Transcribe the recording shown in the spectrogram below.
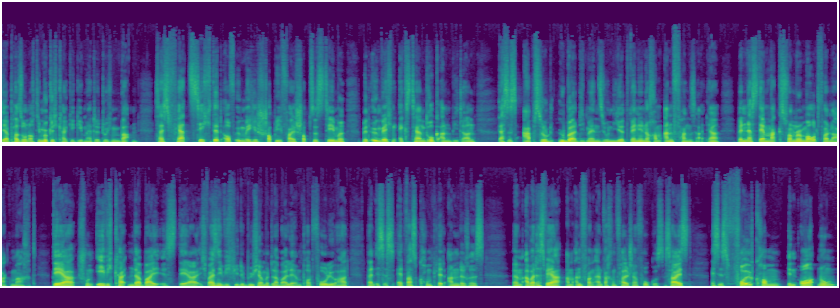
der Person auch die Möglichkeit gegeben hättet durch 'n Button. Das heißt, verzichtet auf irgendwelche Shopify-Shopsysteme mit irgendwelchen externen Druckanbietern. Das ist absolut überdimensioniert, wenn ihr noch am Anfang seid, ja? Wenn das der Max vom Remote Verlag macht, der schon Ewigkeiten dabei ist, der ich weiß nicht, wie viele Bücher mittlerweile im Portfolio hat, dann ist es etwas komplett anderes. Ähm, aber das wäre am Anfang einfach 'n falscher Fokus. Das heißt, es ist vollkommen in Ordnung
